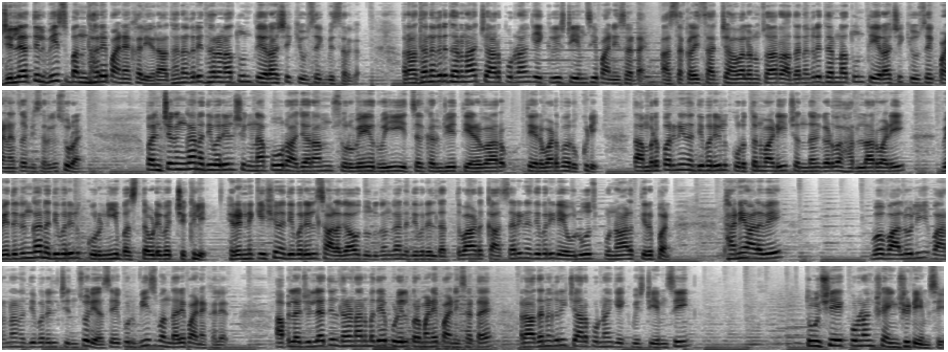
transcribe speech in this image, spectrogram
जिल्ह्यातील वीस बंधारे पाण्याखाली राधानगरी धरणातून तेराशे क्युसेक विसर्ग. राधानगरी धरणात चार पूर्णांक एकवीस टीएमसी पाणीसाठा आहे. आज सकाळी सातच्या अहवालानुसार राधानगरी धरणातून तेराशे क्युसेक पाण्याचा विसर्ग सुरू आहे. पंचगंगा नदीवरील शिंगणापूर राजाराम सुर्वे रुई इचलकरंजी तेरवार तेरवाड व रुकडी ताम्रपर्णी नदीवरील कुर्तनवाडी चंदनगड व हरलारवाडी वेदगंगा नदीवरील कुर्णी बस्तवडे व चिखली हिरण्यकेशी नदीवरील साळगाव दूधगंगा नदीवरील दत्तवाड कासारी नदीवरील येवलूज पुन्हाळ तिरपण ठाणे आळवे व वालोली वारणा नदीवरील चिंचोली असे एकूण वीस बंधारे पाण्याखाली आहेत. आपल्या जिल्ह्यातील धरणांमध्ये पुढील प्रमाणे पाणीसाठा आहे. राधानगरी चार पूर्णांक एकवीस टीएमसी तुळशी एक पूर्णांक शहाऐंशी टीएमसी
